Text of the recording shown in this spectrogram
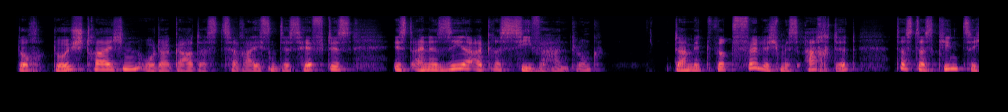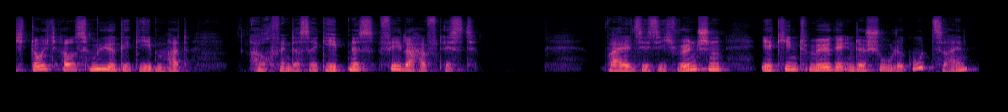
Doch Durchstreichen oder gar das Zerreißen des Heftes ist eine sehr aggressive Handlung damit wird völlig missachtet, dass das Kind sich durchaus Mühe gegeben hat, auch wenn das Ergebnis fehlerhaft ist. Weil sie sich wünschen, ihr Kind möge in der Schule gut sein,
